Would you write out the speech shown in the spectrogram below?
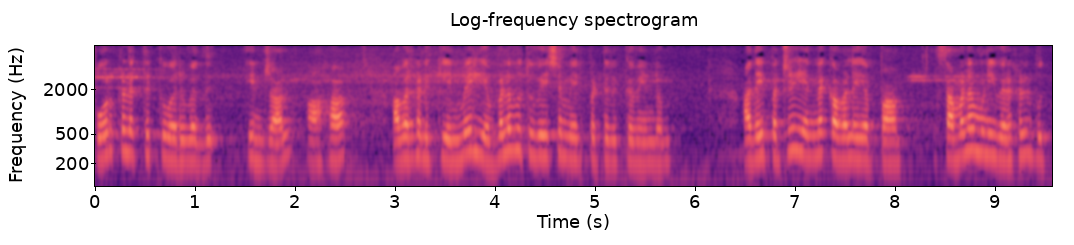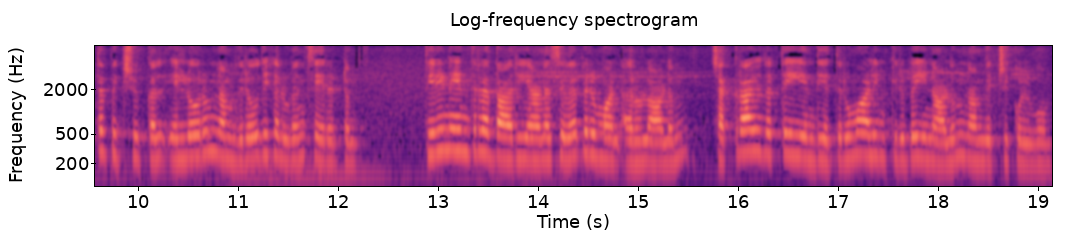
போர்க்களத்துக்கு வருவது என்றால் ஆஹா அவர்களுக்கு என்மேல் எவ்வளவு துவேஷம் ஏற்பட்டிருக்க வேண்டும்? அதை பற்றி என்ன கவலையப்பா? சமண முனிவர்கள் புத்த பிக்ஷுக்கள் எல்லோரும் நம் விரோதிகளுடன் சேரட்டும். திரிநேந்திரதாரியான சிவபெருமான் அருளாலும் சக்கராயுதத்தை ஏந்திய திருமாலின் கிருபையினாலும் நாம் வெற்றி கொள்வோம்.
